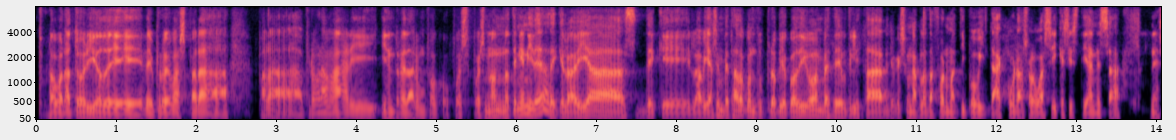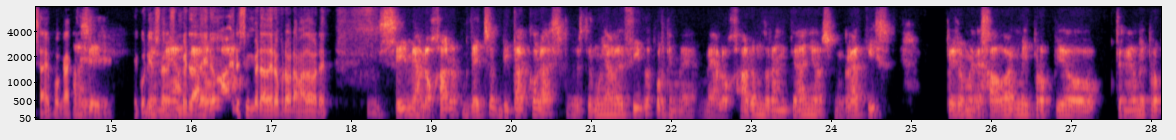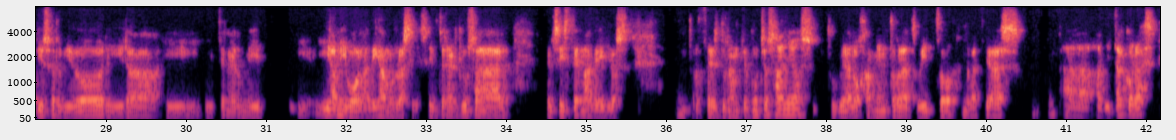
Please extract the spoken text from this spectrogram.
tu laboratorio de, pruebas para, programar y, enredar un poco. Pues, pues no, no, tenía ni idea de que lo habías, de que lo habías empezado con tu propio código en vez de utilizar, yo que sé, una plataforma tipo Bitácoras o algo así que existía en esa, en esa época. Ah, qué, curioso. eres, un verdadero, eres un verdadero programador, ¿eh? Sí, me alojaron. De hecho, Bitácoras, estoy muy agradecido porque me, me alojaron durante años gratis, pero me dejaban mi propio tener mi propio servidor ir a, y, tener mi, ir a mi bola, digámoslo así, sin tener que usar el sistema de ellos. Entonces, durante muchos años tuve alojamiento gratuito gracias a, Bitácoras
